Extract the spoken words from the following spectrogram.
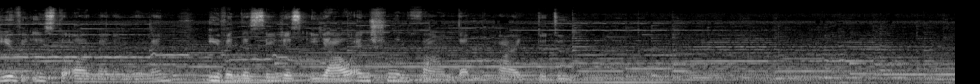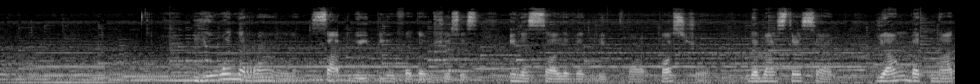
give ease to all men and women, even the sages Yao and Shun found that hard to do. Yuan Rang sat waiting for Confucius in a sullenly posture. The master said, Young but not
